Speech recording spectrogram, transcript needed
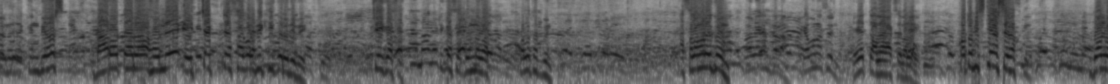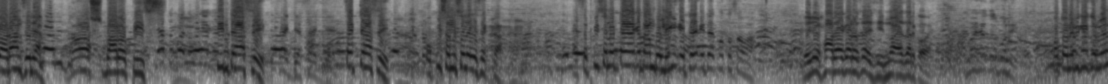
হলে দেখেন বিয়স বারো তেরো হলে এই চারটে ছাগল বিক্রি করে দিবে। ঠিক আছে ঠিক আছে ধন্যবাদ। ভালো থাকবেন। আসসালামু আলাইকুম। কেমন আছেন? এই তো আল্লাহ রাখছে ভালোই। কত পিস নিয়ে আসছেন আজকে? দশ বারো আনছিলাম দশ বারো পিস। তিনটা আছে। চারটা আছে। ও পিছনে চলে গেছে একটা। আচ্ছা পিছনের টাকা দাম বলি। এটা এটা কত চাওয়া? এই যে সাড়ে এগারো চাইছি নয় হাজার কয়। নয় হাজার বলি। কত বিক্রি করবেন?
